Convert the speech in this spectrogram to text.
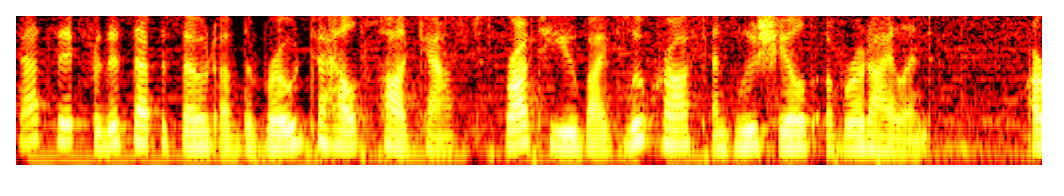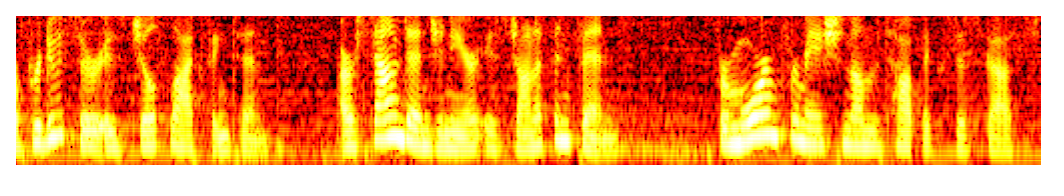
That's it for this episode of the Road to Health podcast, brought to you by Blue Cross and Blue Shield of Rhode Island. Our producer is Jill Flaxington. Our sound engineer is Jonathan Finn. For more information on the topics discussed,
